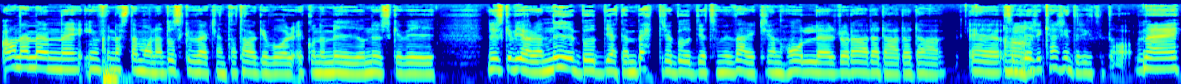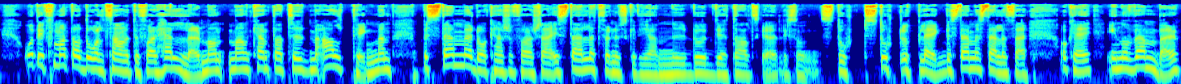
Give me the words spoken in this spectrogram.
ja nej men eh, inför nästa månad då ska vi verkligen ta tag i vår ekonomi och nu ska vi nu ska vi göra en ny budget, en bättre budget som vi verkligen håller och da, da, da, da, da. Eh, så ja. blir det kanske inte riktigt av. Nej, och det får man inte ha dåligt samvete för heller. Man, man kan inte ha tid med allting. Men bestämmer då kanske för så här, istället för nu ska vi göra en ny budget och allt ska liksom stort, stort upplägg. Bestäm istället så här, okej okay, i november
